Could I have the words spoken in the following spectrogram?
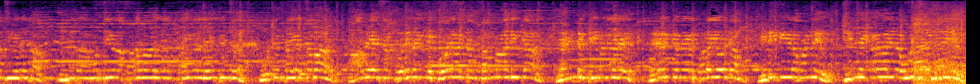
കാച്ചിയെടുക്കാം വിവിധ പടവാളുകൾ കൈകൾ ഏൽപ്പിച്ച് കൂട്ടുന്നയച്ചവർ ആവേശം ഒരുമിച്ച് പോരാട്ടം സമ്മാനിക്കാൻ രണ്ട് ടീമുകളെ നേരത്തെ നേർ പടയോട്ടം ഇടുക്കിയുടെ മണ്ണിൽ ചിന്നക്കാലിന്റെ ഊഴഭൂമിയിൽ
